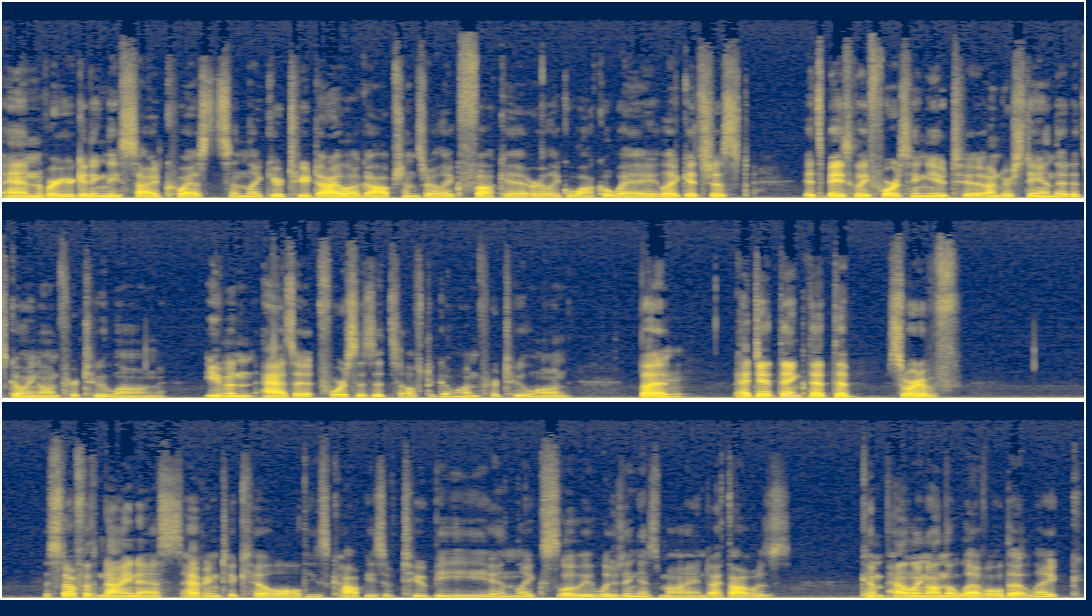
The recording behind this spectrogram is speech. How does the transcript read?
end where you're getting these side quests and like your two dialogue options are like fuck it or like walk away. Like it's just it's basically forcing you to understand that it's going on for too long, even as it forces itself to go on for too long. But mm. I did think that the sort of the stuff with 9S having to kill all these copies of 2B and like slowly losing his mind, I thought was compelling on the level that like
